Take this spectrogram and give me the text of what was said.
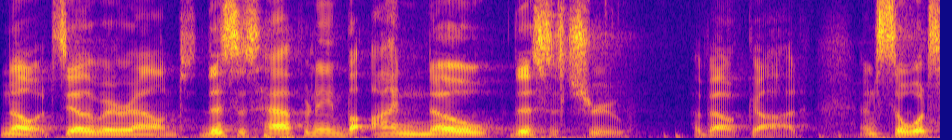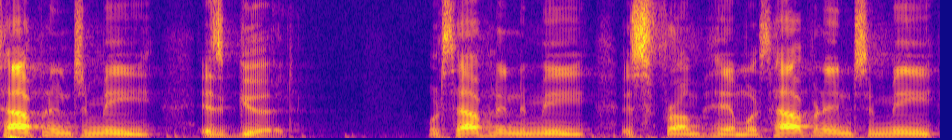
No, it's the other way around. This is happening, but I know this is true about God. And so what's happening to me is good. What's happening to me is from Him. What's happening to me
